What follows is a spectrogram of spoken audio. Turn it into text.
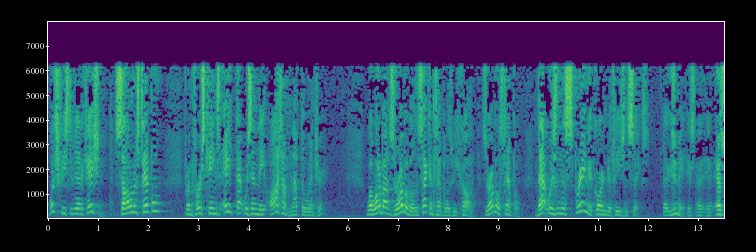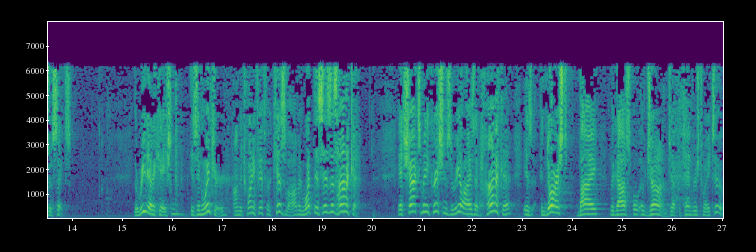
Which feast of dedication? Solomon's temple from 1 Kings 8. That was in the autumn, not the winter. Well, what about Zerubbabel, the second temple, as we call it? Zerubbabel's temple. That was in the spring, according to Ephesians 6. Uh, excuse me, uh, Ezra 6. The rededication is in winter on the 25th of Kislev, and what this is is Hanukkah. It shocks many Christians to realize that Hanukkah is endorsed by the Gospel of John, chapter 10, verse 22.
